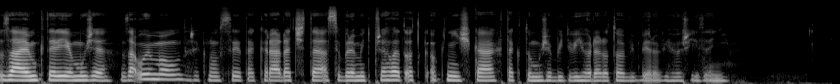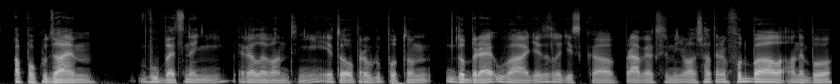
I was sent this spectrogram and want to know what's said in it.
zájem, který je může zaujmout. Řeknou si, tak ráda čte, asi bude mít přehled o, o knížkách, tak to může být výhoda do toho výběrového řízení. A pokud zájem vůbec není relevantní. Je to opravdu potom dobré uvádět z hlediska právě, jak se zmiňoval třeba ten fotbal, anebo,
